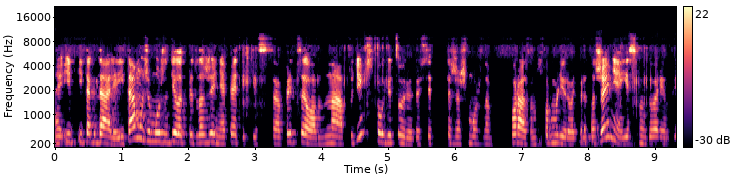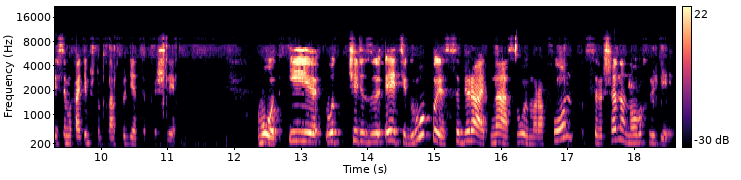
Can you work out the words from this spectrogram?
и, и так далее. И там уже можно делать предложение, опять-таки, с прицелом на студенческую аудиторию, то есть это же можно по-разному сформулировать предложение, если мы говорим, если мы хотим, чтобы к нам студенты пришли. Вот, и вот через эти группы собирать на свой марафон совершенно новых людей.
